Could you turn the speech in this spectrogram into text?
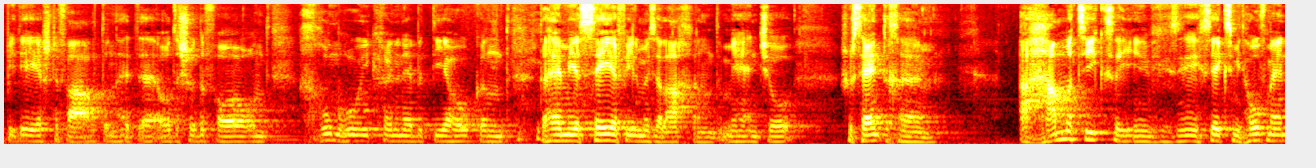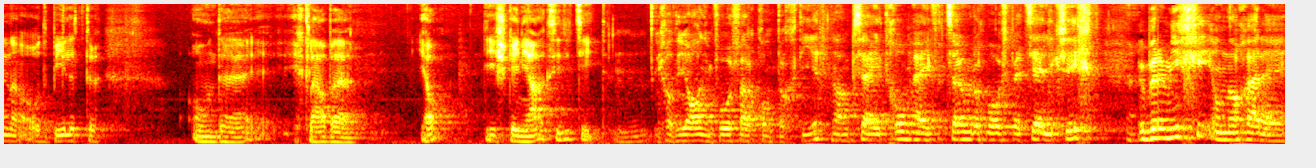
bei der ersten Fahrt und hat, äh, oder schon davor und kaum ruhig können neben dir hocken und da haben wir sehr viel müssen lachen und wir haben schon schlussendlich äh, eine Hammerzeit gesehen, ich sehe es mit Hofmännern oder Billeter und äh, ich glaube, ja, die war genial gewesen, die Zeit. Mhm. Ich habe Jan im Vorfeld kontaktiert und habe gesagt, komm, hey, erzähl mir doch mal eine spezielle Geschichte ja. über Michi. Und nachher, äh,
